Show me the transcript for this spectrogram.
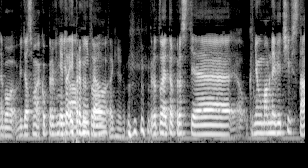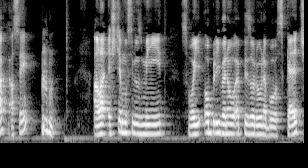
nebo viděl jsem ho jako první. Je to i první proto, film, takže... Proto je to prostě, k němu mám největší vztah asi, ale ještě musím zmínit svoji oblíbenou epizodu nebo sketch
